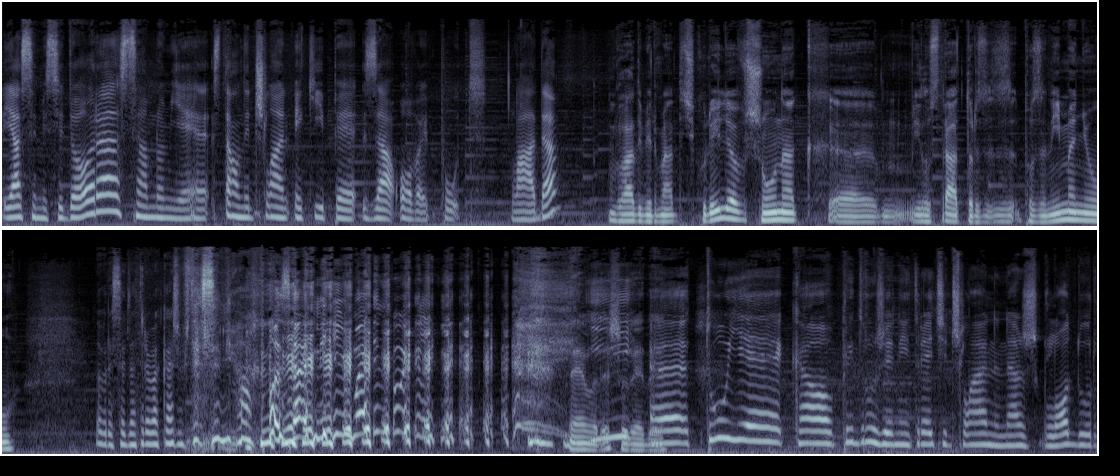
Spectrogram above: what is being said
Ja sam Isidora, sa mnom je stalni član ekipe za ovaj put Vlada. Vladimir Matić-Kuriljov, šunak, e, ilustrator po zanimanju, Dobro, sad da treba kažem šta sam ja po zanimanju ili ne. Ne moraš u redu. E, tu je kao pridruženi treći član naš glodur,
